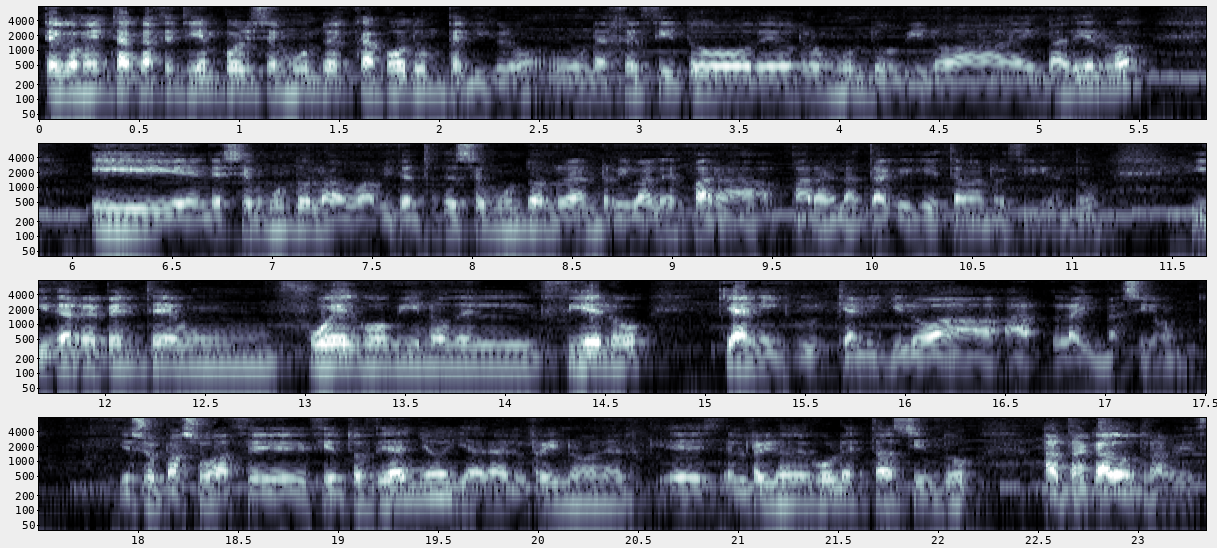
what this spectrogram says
Te comenta que hace tiempo ese mundo escapó de un peligro. Un ejército de otro mundo vino a invadirlo y en ese mundo los habitantes de ese mundo no eran rivales para, para el ataque que estaban recibiendo. Y de repente un fuego vino del cielo que, aniquiló a, la invasión. Y eso pasó hace cientos de años y ahora el reino, en el, el reino de Gol está siendo atacado otra vez.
